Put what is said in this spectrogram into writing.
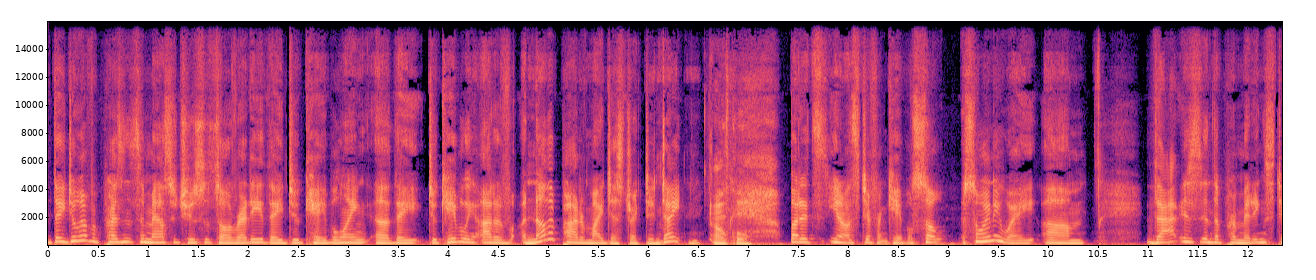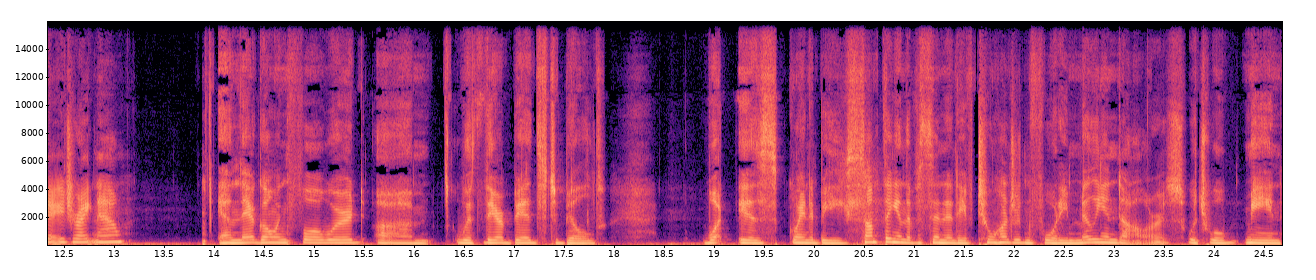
they do have a presence in Massachusetts already. They do cabling. Uh, they do cabling out of another part of my district in Dighton. Oh, cool. But it's you know it's different cables. So so anyway, um, that is in the permitting stage right now, and they're going forward um, with their bids to build what is going to be something in the vicinity of $240 million, which will mean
